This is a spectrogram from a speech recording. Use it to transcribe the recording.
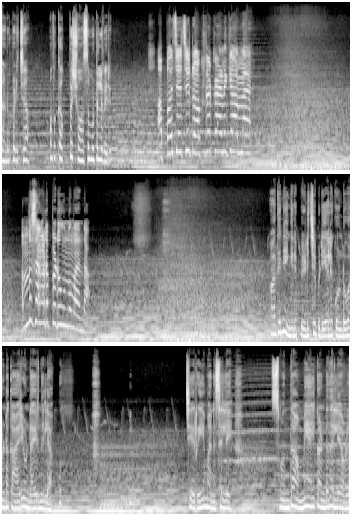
തണുപ്പടിച്ച അവ അപ്പ ശ്വാസം മുട്ടൽ വരും. അപ്പൊ ചേച്ചി ഡോക്ടറെ കാണിക്കാം അമ്മ. അമ്മ വേണ്ട. അതിനെ ഇങ്ങനെ പിടിച്ചു പിടിയാലെ കൊണ്ടുപോകേണ്ട കാര്യം ഉണ്ടായിരുന്നില്ല ചെറിയ മനസ്സല്ലേ. സ്വന്തം അമ്മയായി കണ്ടതല്ലേ അവൾ.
